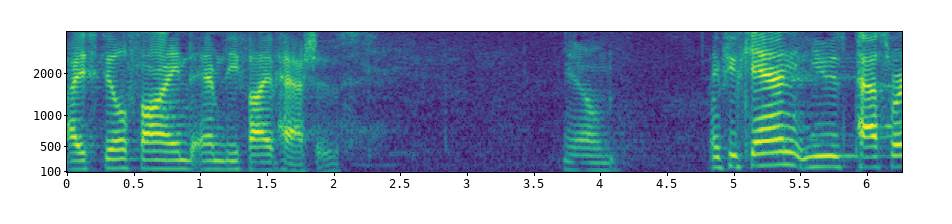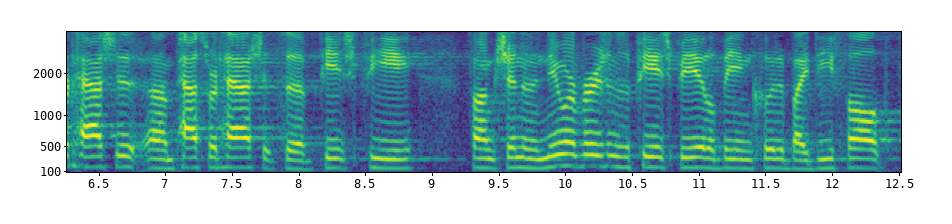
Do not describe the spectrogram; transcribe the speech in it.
I still find MD5 hashes. You know, if you can use password hash, um, password hash, it's a PHP function. In the newer versions of PHP, it'll be included by default.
